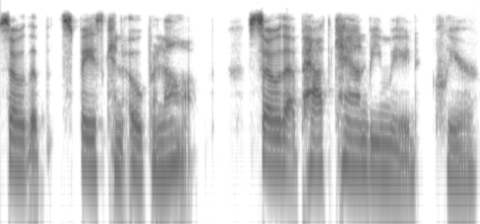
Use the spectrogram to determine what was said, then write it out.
so the space can open up, so that path can be made clear.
